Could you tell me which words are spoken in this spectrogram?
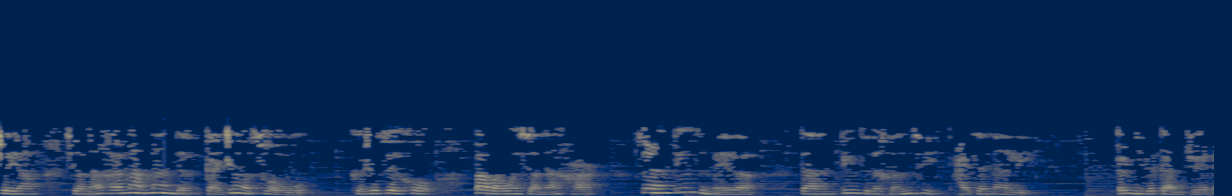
这样，小男孩慢慢的改正了错误，可是最后。爸爸问小男孩：“虽然钉子没了，但钉子的痕迹还在那里，而你的感觉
